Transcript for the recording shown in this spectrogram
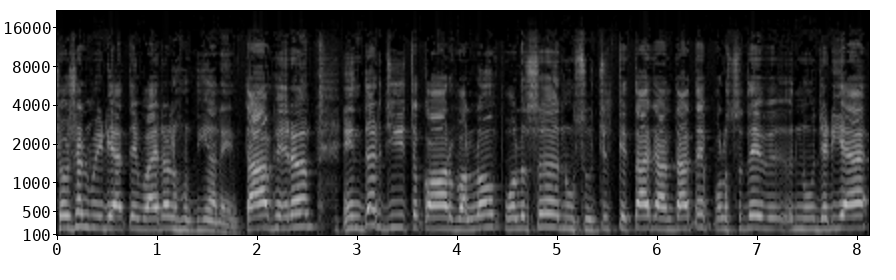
ਸੋਸ਼ਲ ਮੀਡੀਆ ਤੇ ਵਾਇਰਲ ਹੁੰਦੀਆਂ ਨੇ। ਤਾਂ ਫਿਰ ਇੰਦਰਜੀਤ ਕੌਰ ਵੱਲੋਂ ਪੁਲਿਸ ਨੂੰ ਸੂਚਿਤ ਕੀਤਾ ਜਾਂਦਾ ਤੇ ਪੁਲਿਸ ਦੇ ਨੂੰ ਜਿਹੜੀ ਹੈ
